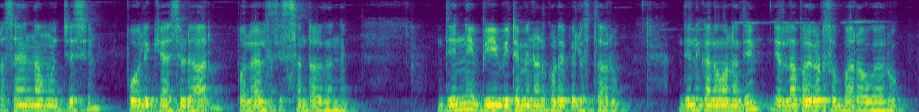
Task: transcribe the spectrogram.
రసాయన నామం వచ్చేసి పోలిక్ యాసిడ్ ఆర్ పొలాలిసిస్ అంటారు దాన్ని. దీన్ని వి విటమిన్ అని కూడా పిలుస్తారు. దీన్ని కనుగొన్నది ఎల్లాప్రగడ సుబ్బారావు గారు.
